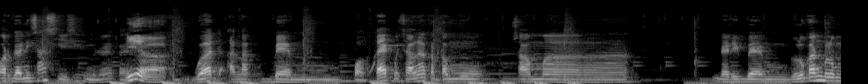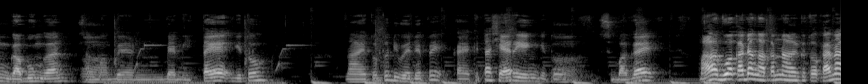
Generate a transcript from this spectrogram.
organisasi sih sebenarnya kayak. Iya. Gua anak BEM Poltek misalnya ketemu sama dari BEM dulu kan belum gabung kan sama BEM BEM IT gitu. Nah, itu tuh di WDP kayak kita sharing gitu sebagai malah gua kadang nggak kenal gitu karena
